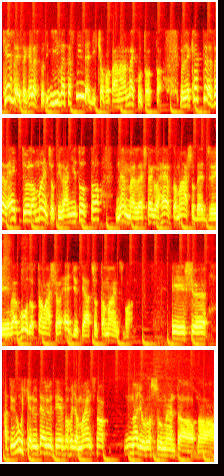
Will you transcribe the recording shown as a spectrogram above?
képzeljétek el ezt az ívet, ezt mindegyik csapatánál megfutotta. Mert ugye 2001-től a Mainzot irányította, nem mellesleg a Hertha másodedzőjével, Bódog Tamással együtt játszott a Mainzban és hát ő úgy került előtérbe, hogy a Mainznak nagyon rosszul ment a, a,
